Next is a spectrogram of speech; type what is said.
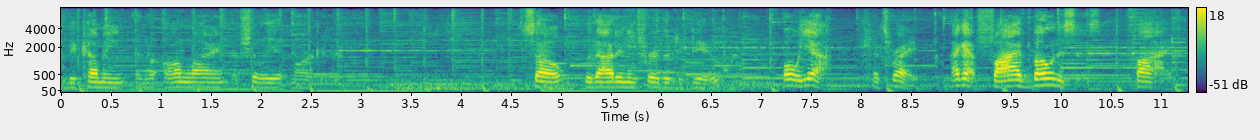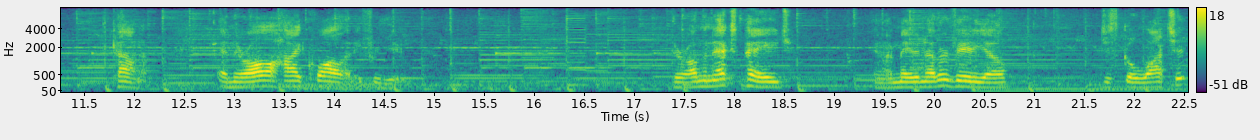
to becoming an online affiliate marketer. So, without any further ado, oh yeah, that's right. I got five bonuses, five, count them and they're all high quality for you. They're on the next page, and I made another video. Just go watch it,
